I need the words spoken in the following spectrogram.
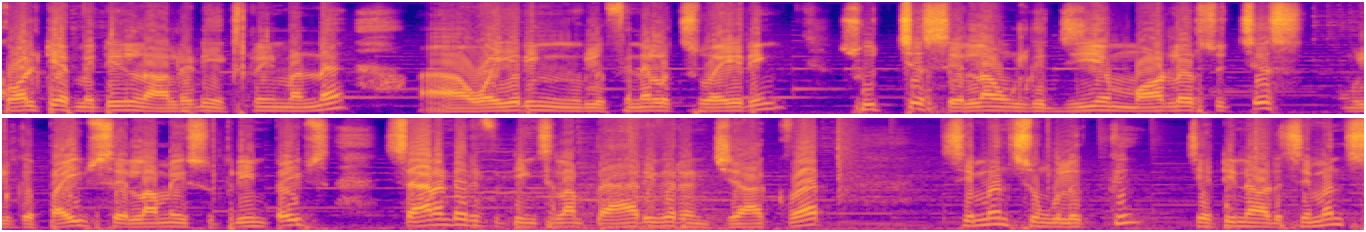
quality of material already explain பண்ணேன் ஒயரிங் உங்களுக்கு ஃபினலக்ஸ் ஒயரிங் சுவிச்சஸ் எல்லாம் உங்களுக்கு ஜிஎம் மாடலர் சுவிச்சஸ் உங்களுக்கு பைப்ஸ் எல்லாமே சுப்ரீம் பைப்ஸ் சானிடரி ஃபிட்டிங்ஸ் எல்லாம் பேரிவர் அண்ட் ஜாக்வேர் சிமெண்ட்ஸ் உங்களுக்கு செட்டிநாடு சிமெண்ட்ஸ்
